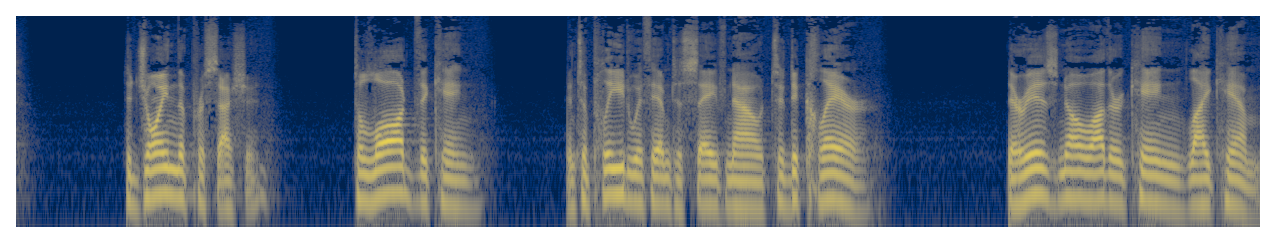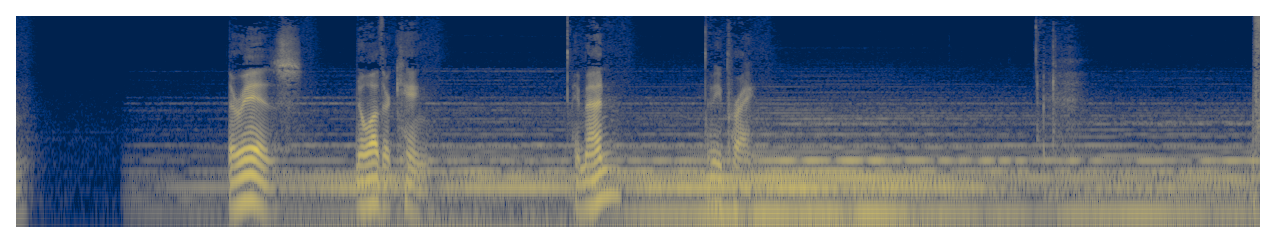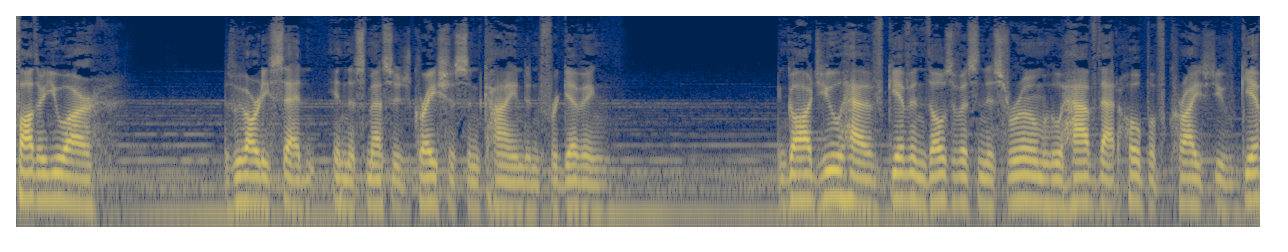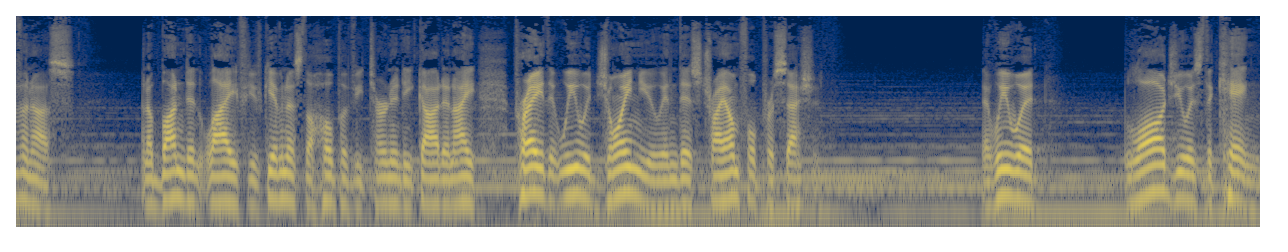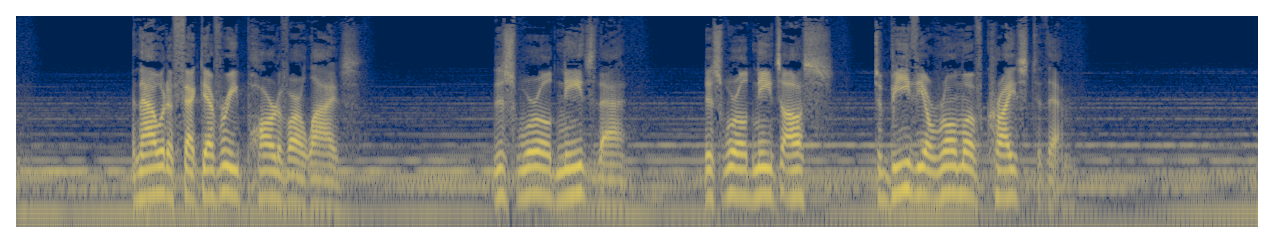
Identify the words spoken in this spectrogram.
to join the procession, to laud the King and to plead with him to save now, to declare there is no other king like him. There is no other king. Amen? Let me pray. Father, you are, as we've already said in this message, gracious and kind and forgiving. And God, you have given those of us in this room who have that hope of Christ, you've given us an abundant life. You've given us the hope of eternity, God. And I pray that we would join you in this triumphal procession, that we would laud you as the King, and that would affect every part of our lives. This world needs that. This world needs us to be the aroma of Christ to them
